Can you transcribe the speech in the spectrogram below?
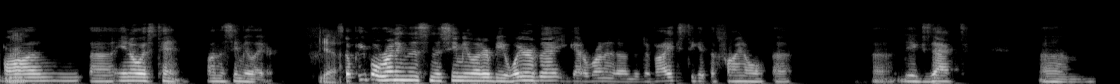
Right. on uh, in OS 10 on the simulator. Yeah. So people running this in the simulator, be aware of that. You've got to run it on the device to get the final, uh, uh, the exact um,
